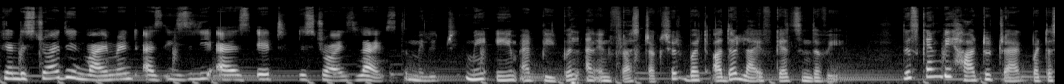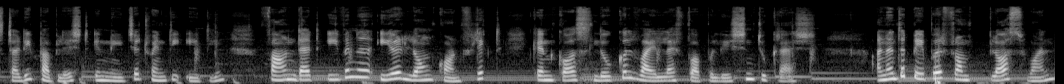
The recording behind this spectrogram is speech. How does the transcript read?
can destroy the environment as easily as it destroys lives. The military may aim at people and infrastructure, but other life gets in the way. This can be hard to track, but a study published in Nature 2018 found that even a year long conflict can cause local wildlife population to crash. Another paper from PLOS One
